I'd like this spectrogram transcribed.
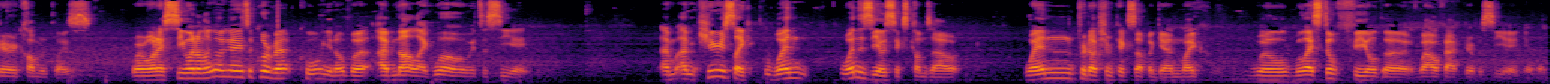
very commonplace. Where when I see one, I'm like, okay, it's a Corvette, cool, you know. But I'm not like, whoa, it's a C8. I'm I'm curious, like when when the Z06 comes out, when production picks up again, like will will I still feel the wow factor of a C8? You know,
